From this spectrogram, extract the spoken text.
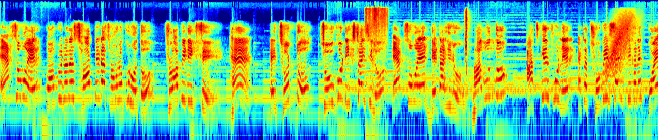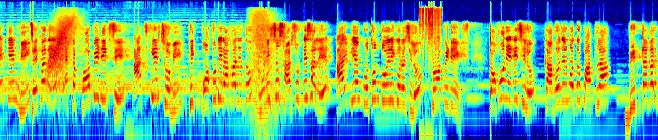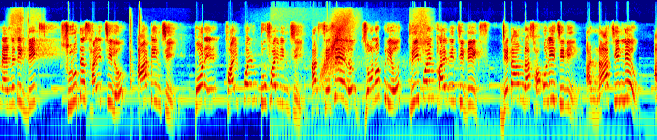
এক সময়ের কম্পিউটারের সব ডেটা সংরক্ষণ হতো ফ্লপি ডিস্কে হ্যাঁ এই ছোট্ট চৌকো ডিস্কটাই ছিল এক সময়ের ডেটা হিরো ভাবুন তো, আজকের ফোনের একটা ছবির সাইজ যেখানে কয়েক এমবি সেখানে একটা ফ্লপি ডিস্কে আজকের ছবি ঠিক কতটি রাখা যেত? উনিশশো সাতষট্টি সালে আইবিএম প্রথম তৈরি করেছিল ফ্লপি ডিস্ক তখন এটি ছিল কাগজের মতো পাতলা, বৃত্তাকার ম্যাগনেটিক ডিস্ক শুরুতে সাইজ ছিল আট ইঞ্চি, পরে five point two five inch, আর শেষে এলো জনপ্রিয় three point five inch disk যেটা আমরা সকলেই চিনি। আর না চিনলেও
